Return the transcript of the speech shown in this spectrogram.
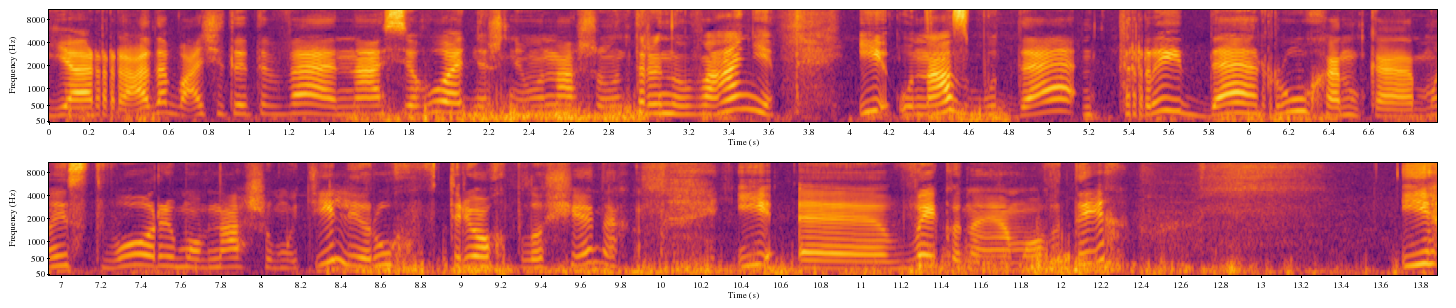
Я рада бачити тебе на сьогоднішньому нашому тренуванні. І у нас буде 3D-руханка. Ми створимо в нашому тілі рух в трьох площинах і е, виконаємо вдих. І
